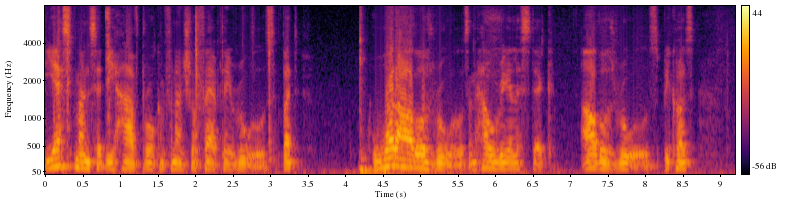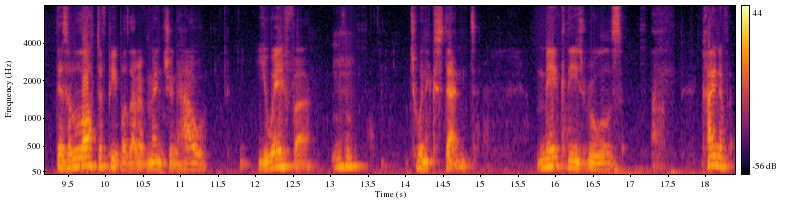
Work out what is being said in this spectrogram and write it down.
yes, Man City have broken financial fair play rules, but what are those rules and how realistic are those rules? Because there's a lot of people that have mentioned how UEFA, hmm to an extent, make these rules kind of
